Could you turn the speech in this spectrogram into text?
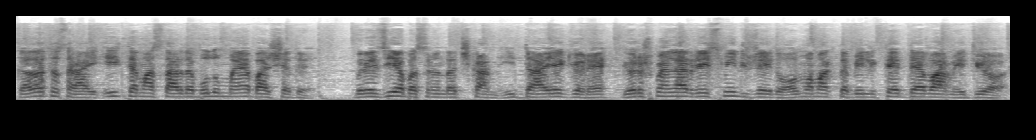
Galatasaray ilk temaslarda bulunmaya başladı. Brezilya basınında çıkan iddiaya göre görüşmeler resmi düzeyde olmamakla birlikte devam ediyor.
